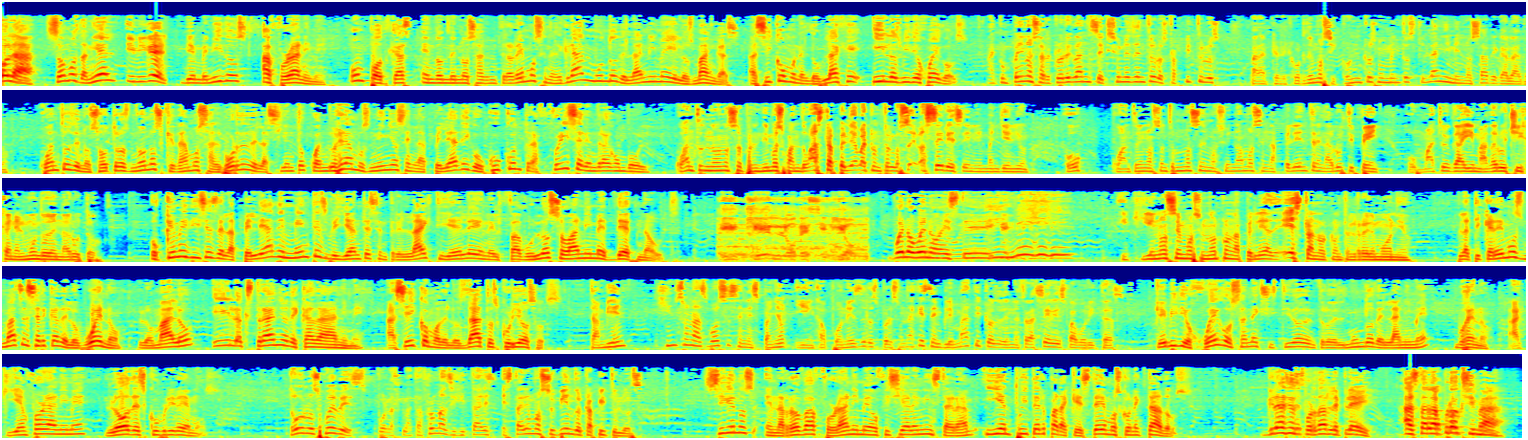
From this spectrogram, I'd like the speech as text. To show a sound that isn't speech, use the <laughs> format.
Hola, somos Daniel y Miguel. Bienvenidos a For Anime, un podcast en donde nos adentraremos en el gran mundo del anime y los mangas, así como en el doblaje y los videojuegos. Acompáñanos a recorrer grandes secciones dentro de los capítulos para que recordemos icónicos momentos que el anime nos ha regalado. ¿Cuántos de nosotros no nos quedamos al borde del asiento cuando éramos niños en la pelea de Goku contra Freezer en Dragon Ball? ¿Cuántos no nos sorprendimos cuando Asta peleaba contra los Eva Seres en Evangelion? ¿O ¿Cuántos de nosotros nos emocionamos en la pelea entre Naruto y Pain o Matsugai y Madaru Uchiha en el mundo de Naruto? ¿O qué me dices de la pelea de mentes brillantes entre Light y L en el fabuloso anime Death Note? ¿Y quién lo decidió? Bueno, bueno, este... Y... <laughs> <laughs> ¿Y quién no se emocionó con la pelea de Escanor contra el Rey Demonio? Platicaremos más de cerca de lo bueno, lo malo y lo extraño de cada anime, así como de los datos curiosos. También ¿Quién son las voces en español y en japonés de los personajes emblemáticos de nuestras series favoritas? ¿Qué videojuegos han existido dentro del mundo del anime? Bueno, aquí en For Anime lo descubriremos. Todos los jueves, por las plataformas digitales, estaremos subiendo capítulos. Síguenos en arroba foranime oficial en Instagram y en Twitter para que estemos conectados. Gracias por darle play. ¡Hasta la próxima!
